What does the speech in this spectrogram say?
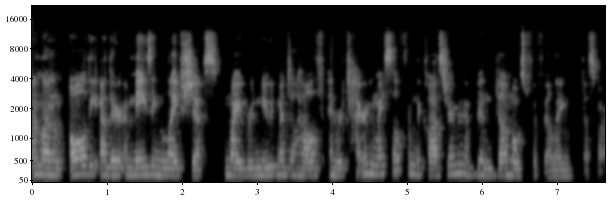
among all the other amazing life shifts, my renewed mental health and retiring myself from the classroom have been the most fulfilling thus far.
